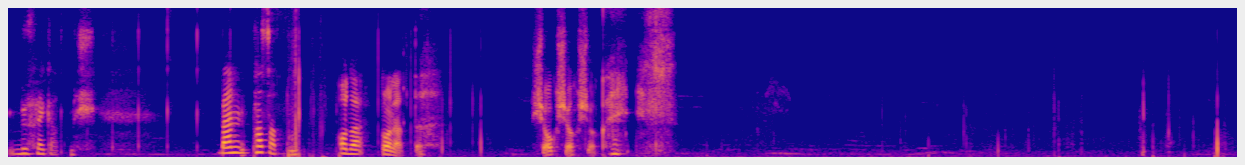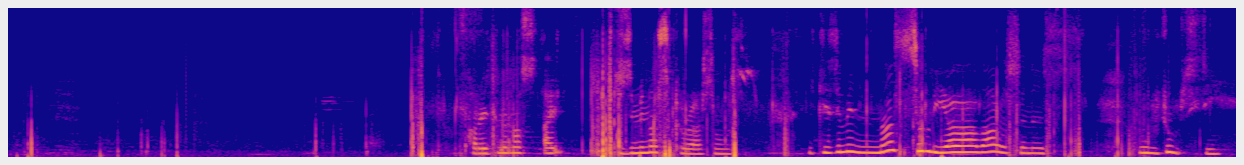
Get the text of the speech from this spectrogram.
büfek atmış. Ben pas attım. O da gol attı. Şok şok şok. Taretimi nasıl ay ikizimi nasıl kırarsınız? İkizimi nasıl yaralarsınız? Vuracağım sizi.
